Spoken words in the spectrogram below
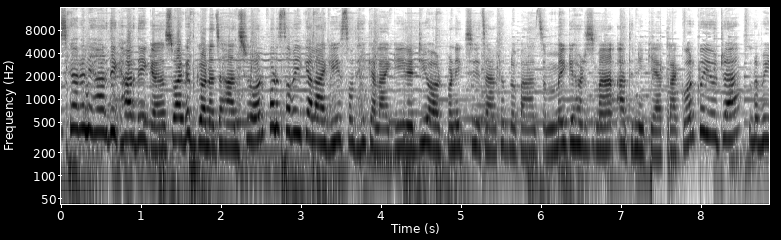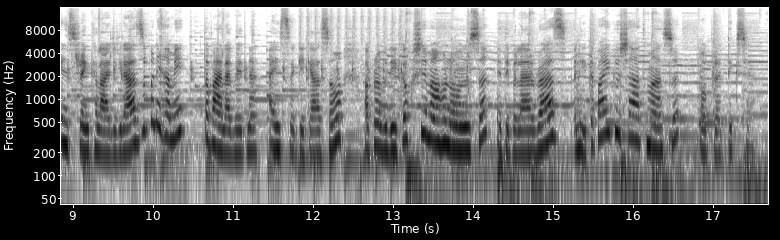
नमस्कार अनि हार्दिक हार्दिक स्वागत गर्न चाहन्छु अर्पण सबैका लागि सधैँका लागि रेडियो अर्पण एक सय चार थप्लो पाँच आधुनिक यात्राको अर्को एउटा नवीन श्रृङ्खला लिएर आज पनि हामी तपाईँलाई भेट्न आइसकेका छौँ। प्रविधि कक्षमा हुनुहुन्छ यति बेला राज अनि तपाईँको साथमा छु म प्रतीक्षा।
